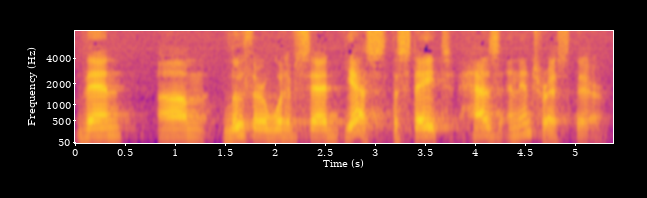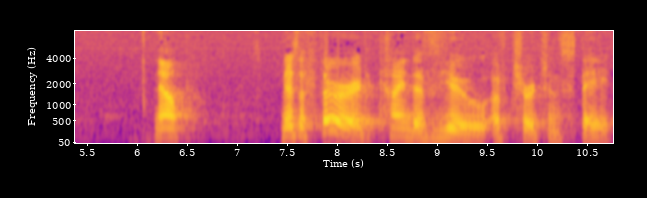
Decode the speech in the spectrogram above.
then um, Luther would have said, yes, the state has an interest there. Now, there's a third kind of view of church and state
